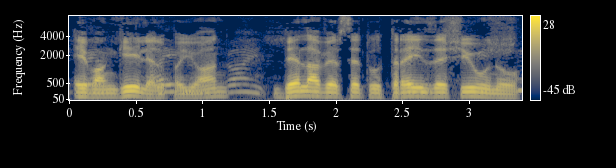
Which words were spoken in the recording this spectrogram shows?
Evanghelia după Ioan, de la versetul 31.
